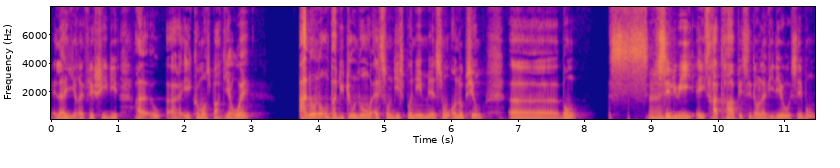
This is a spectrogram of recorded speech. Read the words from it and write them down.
Et là il réfléchit, il ah, ah, il commence par dire ouais. Ah non, non, pas du tout, non. Elles sont disponibles, mais elles sont en option. Euh, bon, c'est Ouais. c'est lui et il se rattrape et c'est dans la vidéo, c'est bon.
